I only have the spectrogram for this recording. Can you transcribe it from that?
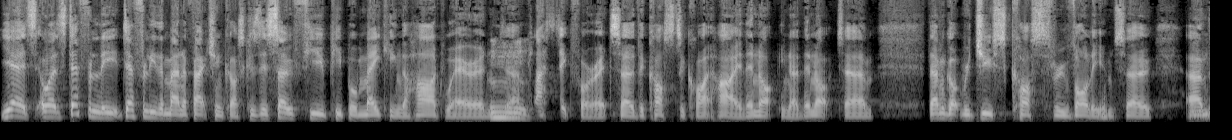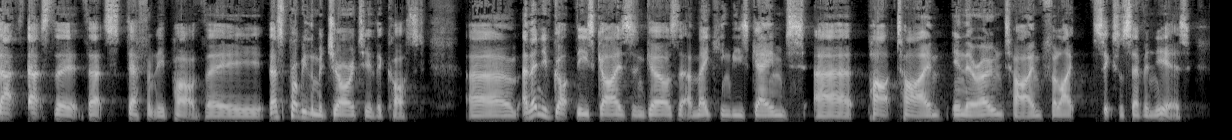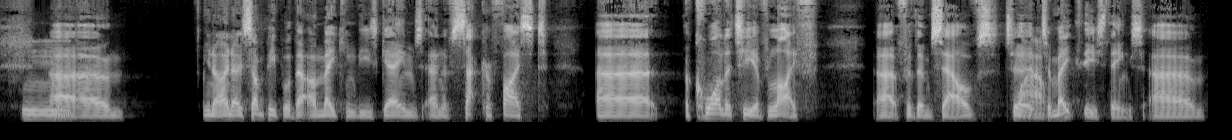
yeah, it's, well, it's definitely definitely the manufacturing cost because there's so few people making the hardware and uh, mm. uh, plastic for it, so the costs are quite high. They're not, you know, they're not um, they haven't got reduced costs through volume. So um, mm. that that's the that's definitely part of the that's probably the majority of the cost. Um, and then you've got these guys and girls that are making these games uh, part time in their own time for like six or seven years. Mm. Um, you know, I know some people that are making these games and have sacrificed uh, a quality of life uh, for themselves to wow. to make these things. Um,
